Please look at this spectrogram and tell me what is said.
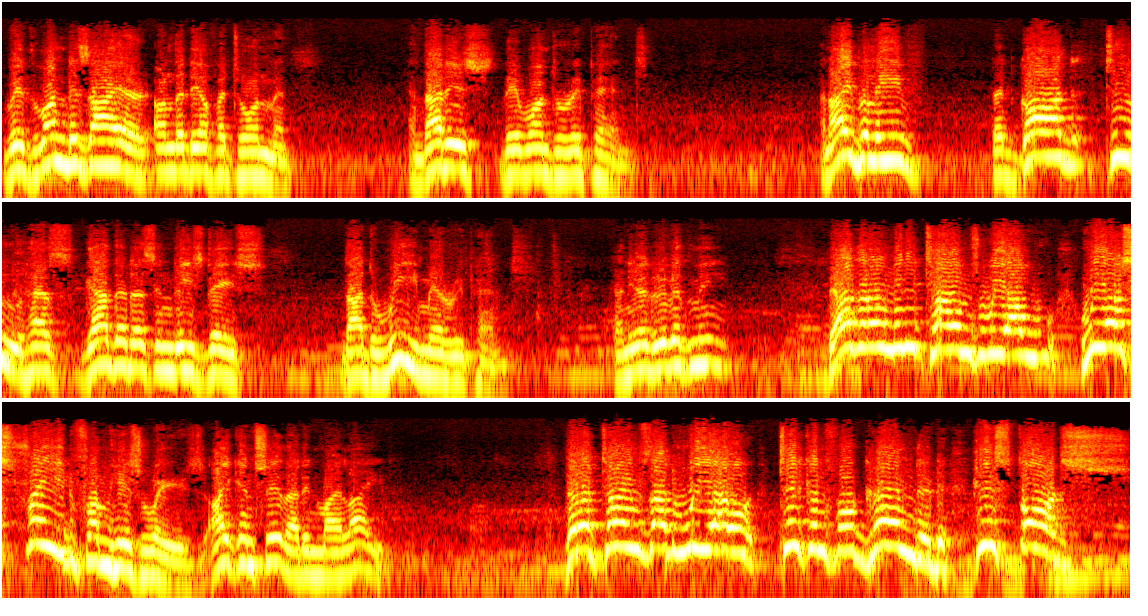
with one desire on the Day of Atonement. And that is they want to repent. And I believe that God too has gathered us in these days that we may repent. Can you agree with me? There are many times we are we are strayed from His ways. I can say that in my life. There are times that we have taken for granted His thoughts,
